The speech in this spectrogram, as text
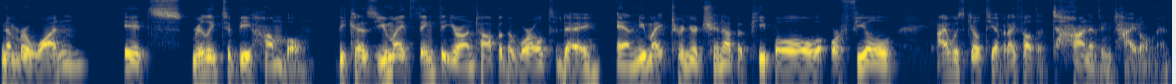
number one, it's really to be humble because you might think that you're on top of the world today and you might turn your chin up at people or feel I was guilty of it. I felt a ton of entitlement.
